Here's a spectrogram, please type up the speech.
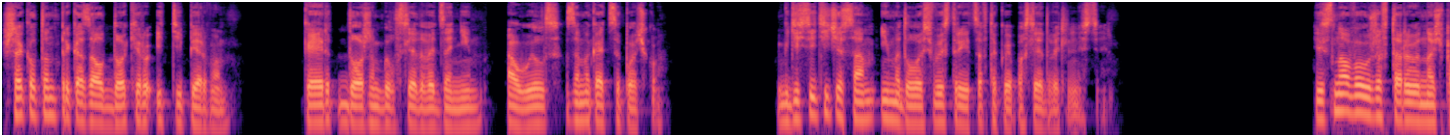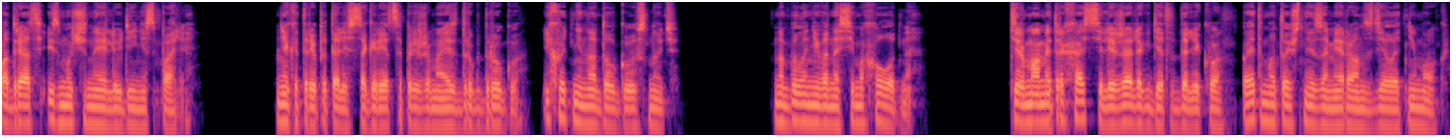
Шеклтон приказал Докеру идти первым. Кейрт должен был следовать за ним, а Уиллс замыкать цепочку. К десяти часам им удалось выстроиться в такой последовательности. И снова уже вторую ночь подряд измученные люди не спали. Некоторые пытались согреться, прижимаясь друг к другу, и хоть ненадолго уснуть. но было невыносимо холодно. Термометры Хасси лежали где-то далеко, поэтому точные замеры он сделать не мог.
